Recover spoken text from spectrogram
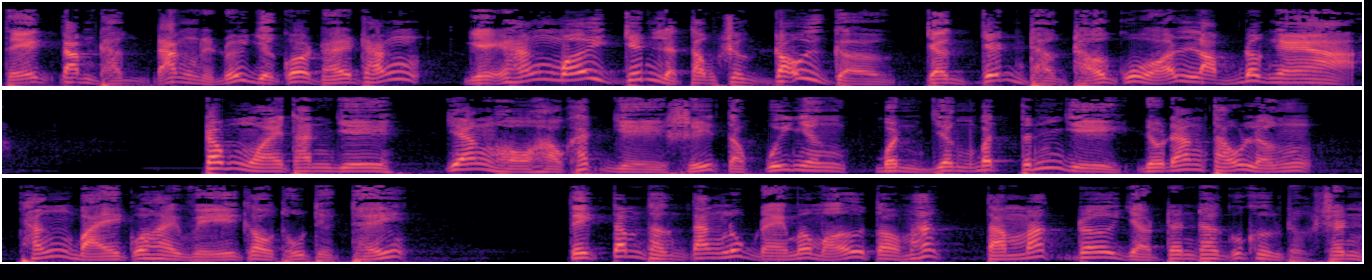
Thiệt tâm thần tăng này đối với có thể thắng. Vậy hắn mới chính là tông sư tối cờ, chân chính thần thợ của võ lòng đó nghe. Trong ngoài thành gì, giang hồ hào khách gì, sĩ tộc quý nhân, bình dân bách tính gì đều đang thảo luận thắng bại của hai vị cầu thủ tuyệt thế. Tiệt tâm thần tăng lúc này mới mở to mắt, tầm mắt rơi vào trên thân của Khương Trực Sinh.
